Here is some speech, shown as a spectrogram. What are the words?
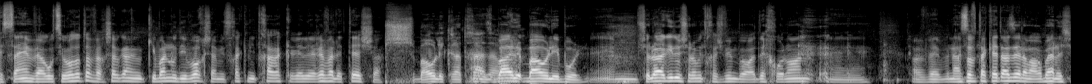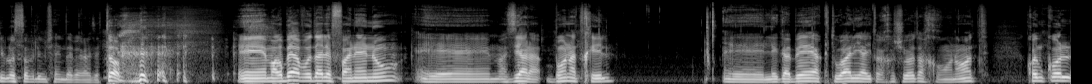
אסיים וארוץ לראות אותו, ועכשיו גם קיבלנו דיווח שהמשחק נדחה רק רבע לתשע. פש, באו לקראתך. אז באו- לי בול. שלא יגידו שלא מתחשבים באוהדי חולון, אה, ונעזוב את הקטע הזה, למה הרבה אנשים לא סובלים שאני אדבר על זה. טוב, הרבה עבודה לפנינו, אה, אז יאללה, בואו נתחיל. אה, לגבי אקטואליה, התרחשויות האחרונות. קודם כל,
